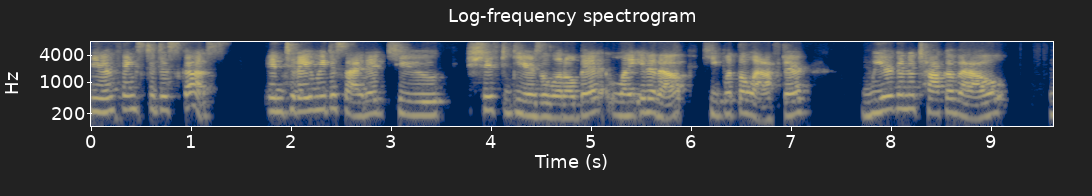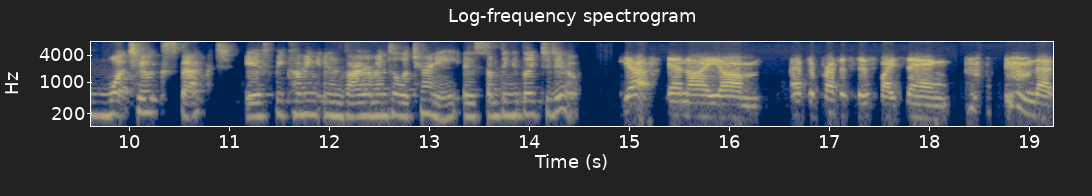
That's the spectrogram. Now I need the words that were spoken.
you know things to discuss. And today we decided to shift gears a little bit, lighten it up, keep with the laughter. We are going to talk about what to expect if becoming an environmental attorney is something you'd like to do. Yeah, and I um, have to preface this by saying that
